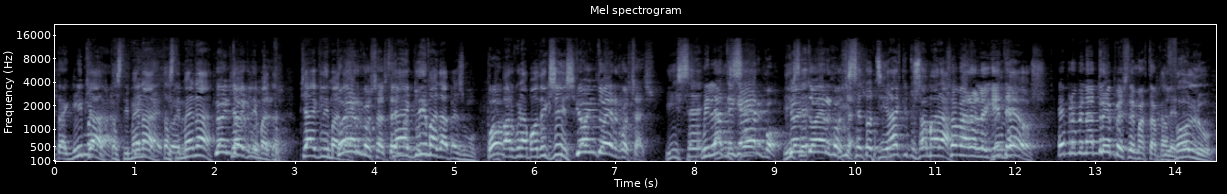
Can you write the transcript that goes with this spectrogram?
τα εγκλήματα. Τα στημένα, τα στημένα. Ποιο είναι ποια το εγκλήματα. Ποια εγκλήματα; Το έργο σας Ποια εγκλήματα, πες μου. Υπάρχουν αποδείξεις; Ποιο είναι το έργο σας; Μιλάτε για έργο. Ποιο είναι το έργο σας; Είσαι το τσιράκι του Σαμαρά. Σοβαρολογείτε. Έπρεπε να ντρέπεστε με αυτά που λέτε. Καθόλου.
